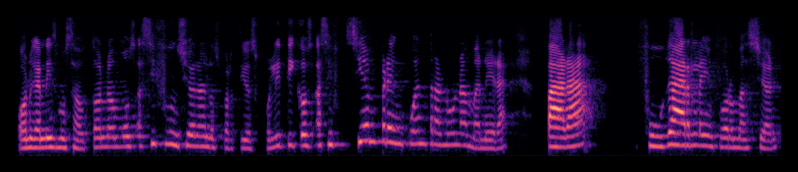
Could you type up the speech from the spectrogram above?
organismos autónomos. Así funcionan los partidos políticos. Así siempre encuentran una manera para fugar la información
